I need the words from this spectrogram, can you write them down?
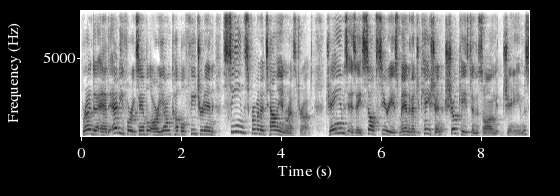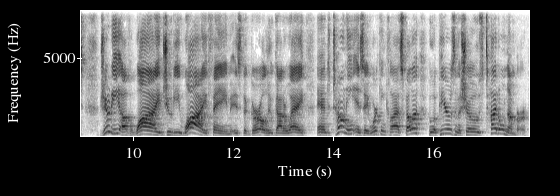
Brenda and Eddie, for example, are a young couple featured in Scenes from an Italian Restaurant. James is a self serious man of education, showcased in the song James. Judy, of Why Judy Why fame, is the girl who got away, and Tony is a working class who appears in the show's title number.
